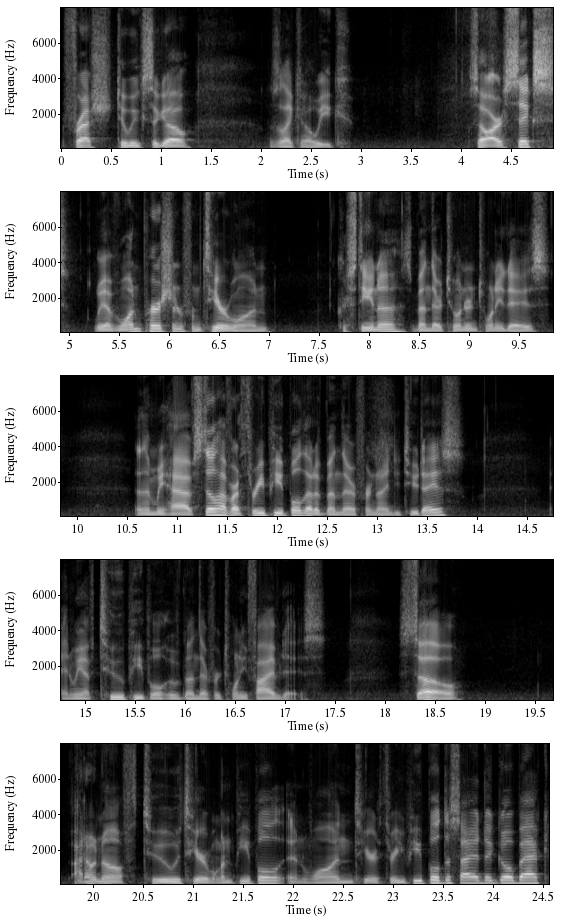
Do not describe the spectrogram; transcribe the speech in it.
fresh two weeks ago. It was like a week. So our six, we have one person from tier one. Christina has been there 220 days. And then we have still have our three people that have been there for 92 days and we have two people who've been there for 25 days. So, I don't know if two tier one people and one tier three people decided to go back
